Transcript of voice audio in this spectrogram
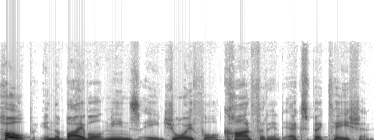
Hope in the Bible means a joyful, confident expectation.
